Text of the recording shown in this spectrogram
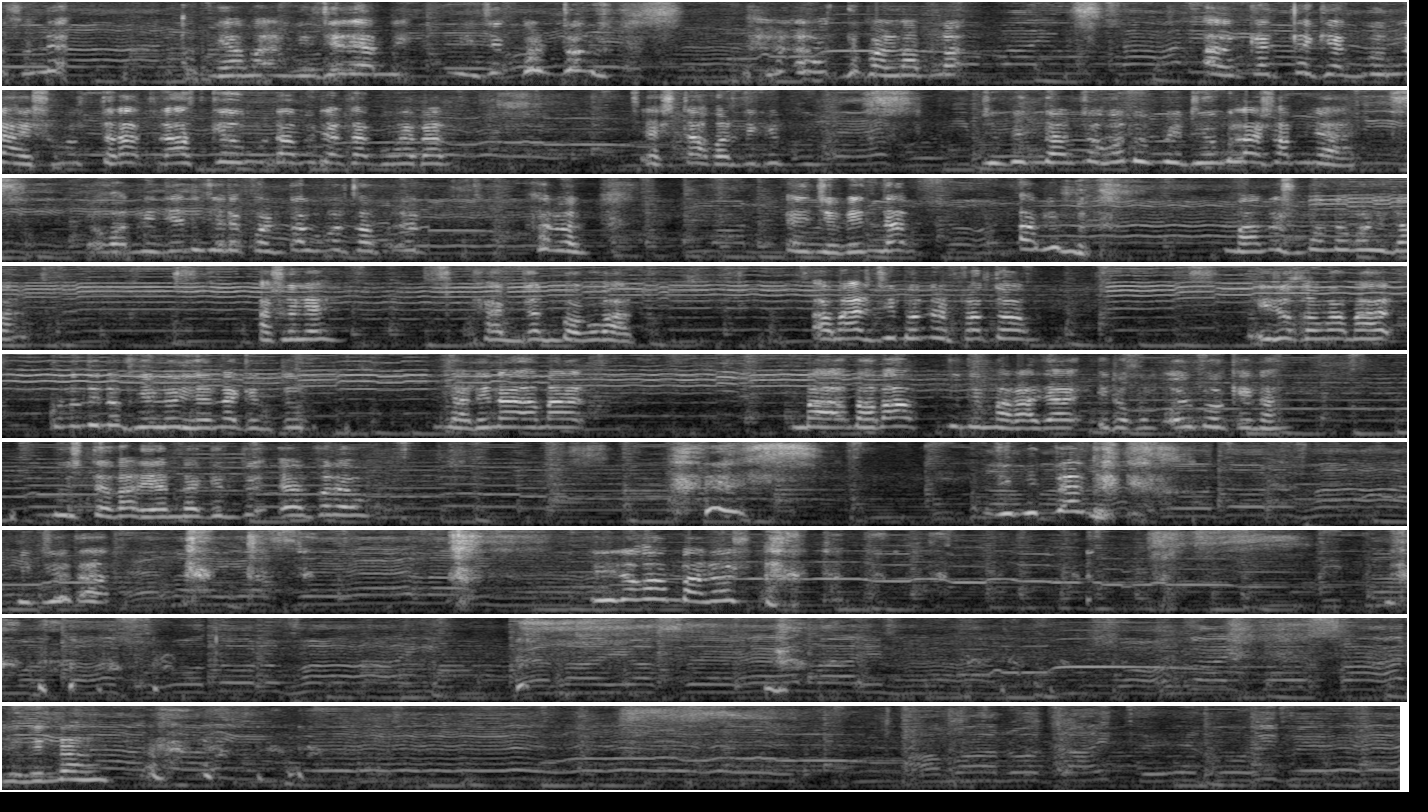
আসলে আমি আমার নিজের আমি নিজে কন্ট্রোল রাখতে পারলাম না। কালকের থেকে ঘুম নাই সমস্ত রাত, রাতকেও মোটামুটি একটা ঘুমাবার চেষ্টা করছি কিন্তু জুবিনদার যখন ভিডিওগুলো সামনে তখন নিজে নিজের কন্ট্রোল করতে পারি না। কারণ এই জুবিনদার আমি মানুষ মনে করি না। আসলে একজন ভগবান। আমার জীবনের প্রথম, এরকম আমার কোনোদিনও ফিল হয়েছে না কিন্তু জানি না আমার মা বাবা যদি মারা যায় এরকম হইব কিনা বুঝতে পারি না কিন্তু এরপরেও জীবিতার কিছুটা এরকম মানুষ। জীবিতা আমারও যাইতে হইবে?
